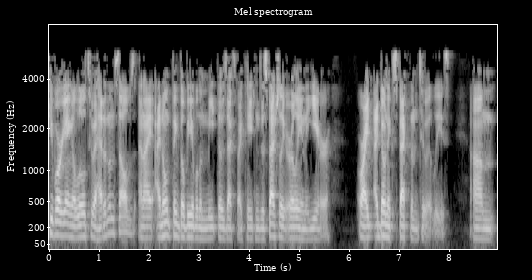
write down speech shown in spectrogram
people are getting a little too ahead of themselves, and I, I don't think they'll be able to meet those expectations, especially early in the year, or I, I don't expect them to at least. Um,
